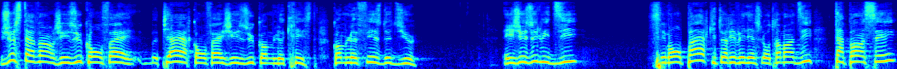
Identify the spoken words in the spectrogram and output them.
Juste avant, Jésus confesse, Pierre confesse Jésus comme le Christ, comme le Fils de Dieu. Et Jésus lui dit, c'est mon Père qui te révélé cela. Autrement dit, ta pensée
